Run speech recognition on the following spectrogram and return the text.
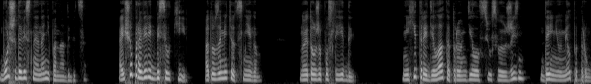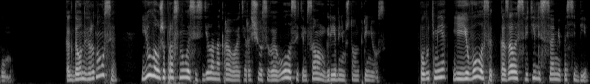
Больше до весны она не понадобится. А еще проверить беселки, а то заметет снегом но это уже после еды. Нехитрые дела, которые он делал всю свою жизнь, да и не умел по-другому. Когда он вернулся, Юла уже проснулась и сидела на кровати, расчесывая волосы тем самым гребнем, что он принес. В полутьме ее волосы, казалось, светились сами по себе,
